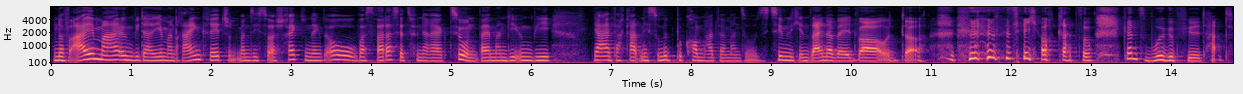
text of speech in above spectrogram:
und auf einmal irgendwie da jemand reingrätscht und man sich so erschreckt und denkt, oh, was war das jetzt für eine Reaktion? Weil man die irgendwie ja einfach gerade nicht so mitbekommen hat, weil man so ziemlich in seiner Welt war und da sich auch gerade so ganz wohl gefühlt hat.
